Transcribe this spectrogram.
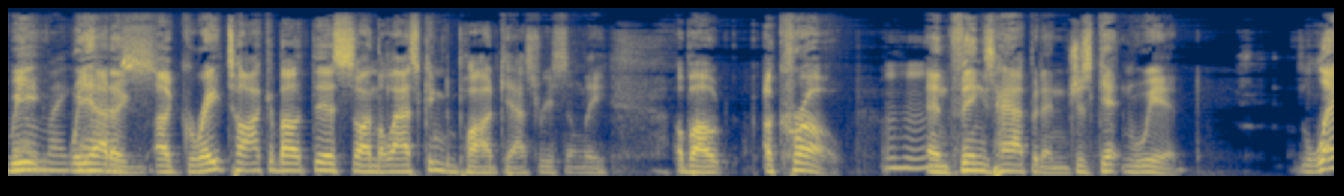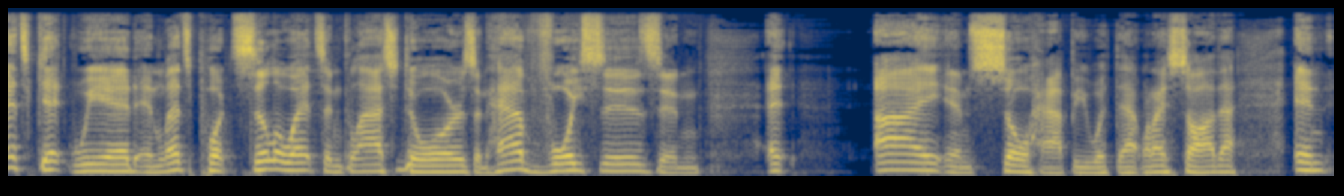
We Oh we had a, a great talk about this on the Last Kingdom podcast recently about a crow Mm-hmm. and things happening, just getting weird. let's get weird and let's put silhouettes and glass doors and have voices and, and I am so happy with that when I saw that. And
